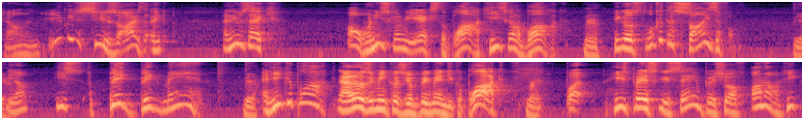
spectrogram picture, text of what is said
You know, and you could just see his eyes, like, and he was like, "Oh, when he's going to be asked to block, he's going to block." Yeah. He goes, "Look at the size of him. Yeah. You know, he's a big, big man." Yeah. And he could block. Now, that doesn't mean because you're a big man you could block. Right. But he's basically saying, Bischoff, oh no, he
